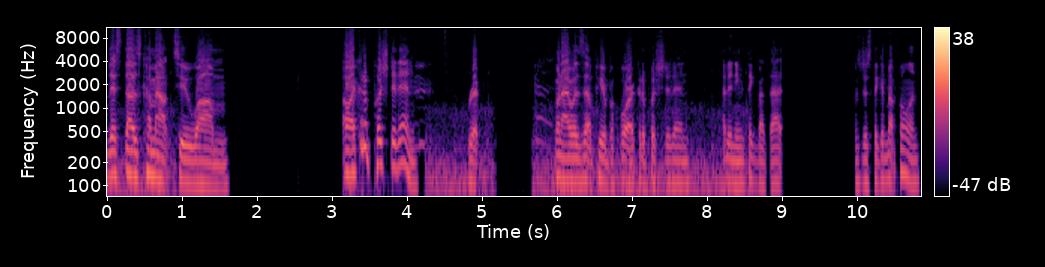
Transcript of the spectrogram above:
This does come out to, um... Oh, I could have pushed it in. Rip. When I was up here before, I could have pushed it in. I didn't even think about that. I was just thinking about pulling.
